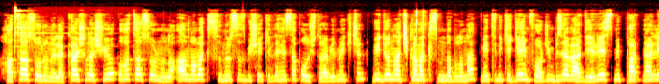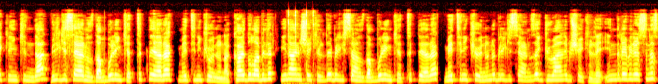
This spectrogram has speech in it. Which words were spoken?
hata sorunuyla karşılaşıyor. Bu hata sorununu almamak sınırsız bir şekilde hesap oluşturabilmek için videonun açıklama kısmında bulunan Metin 2 Gameforge'un bize verdiği resmi partnerlik linkinden bilgisayarınızdan bu linke tıklayarak Metin 2 oyununa kaydolabilir. Yine aynı şekilde bilgisayarınızdan bu linke tıklayarak Metin 2 oyununu bilgisayarınıza güvenli bir şekilde indirebilirsiniz.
